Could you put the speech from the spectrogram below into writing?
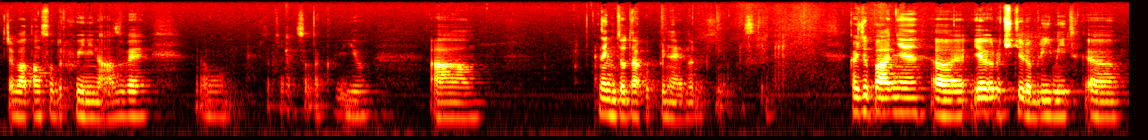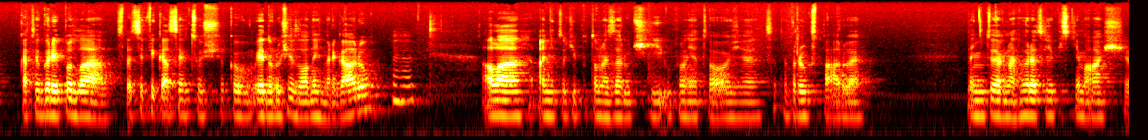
Třeba tam jsou trochu jiný názvy, nebo něco takového. A není to tak úplně jednoduché. No, prostě. Každopádně eh, je určitě dobrý mít kategorii podle specifikace, což jako jednoduše zvládne v Mergádu, mm-hmm. ale ani to ti potom nezaručí úplně to, že se ten produkt spáruje. Není to jak na Hurec, že prostě máš eh,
